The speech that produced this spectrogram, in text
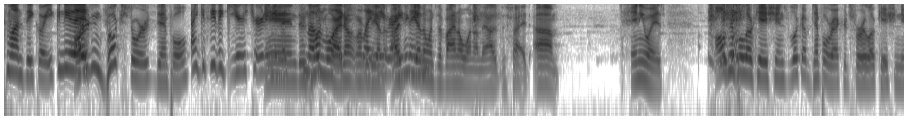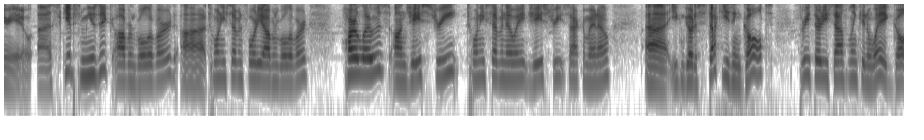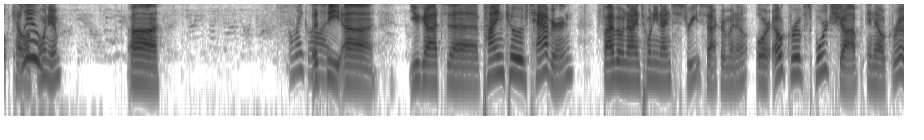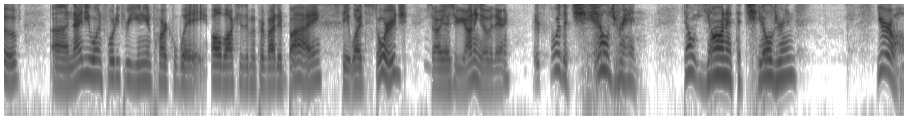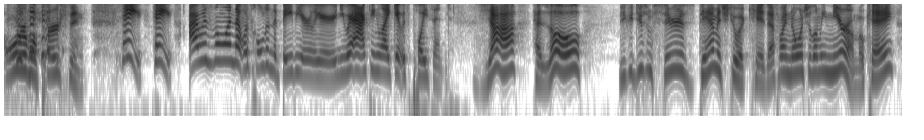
Come on, Secor, you can do this. Arden Bookstore, Dimple. I can see the gears turning And and the there's smoke. one more. I don't remember the other. I think the other one's the vinyl one on the other side. Um. Anyways, all Dimple locations. Look up Dimple Records for a location near you. Uh, Skips Music, Auburn Boulevard, uh, 2740 Auburn Boulevard. Harlow's on J Street, 2708 J Street, Sacramento. Uh, you can go to Stucky's in Galt, 330 South Lincoln Way, Galt, California. Uh, Oh my god. Let's see. Uh, you got uh, Pine Cove Tavern, 509 29th Street, Sacramento, or Elk Grove Sports Shop in Elk Grove, uh, 9143 Union Park Way. All boxes have been provided by Statewide Storage. Sorry, as you're yawning over there. It's for the children. Don't yawn at the children. You're a horrible person. Hey, hey, I was the one that was holding the baby earlier and you were acting like it was poisoned. Yeah, hello. You could do some serious damage to a kid. That's why no one should let me near him, okay?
